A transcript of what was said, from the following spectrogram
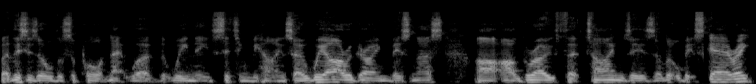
But this is all the support network that we need sitting behind. So we are a growing business. Our, our growth at times is a little bit scary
